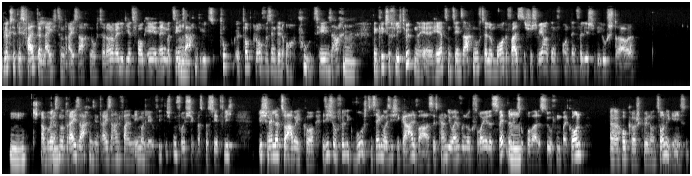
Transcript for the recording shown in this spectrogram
plötzlich das fällt dir leicht zum drei Sachen aufzählen. Oder wenn ich dir jetzt frage, hey, nenn mal zehn Mhm. Sachen, die jetzt top, äh, top gelaufen sind, dann, oh, puh, zehn Sachen. Mhm. Dann kriegst du es vielleicht heute äh, Herz und zehn Sachen aufzählen und morgen fällt es schon schwer und dann, und dann verlierst du die Lust drauf, oder? Mhm. Aber wenn es nur drei Sachen sind, drei Sachen fallen immer gleich. Vielleicht ist beim Frühstück was passiert, vielleicht bist schneller zur Arbeit gekommen. Es ist schon völlig wurscht zu sagen, es ist egal was. Es kann dir einfach nur freuen, dass das Wetter Mhm. nicht super war, dass du auf dem Balkon äh, hocken hast können und Sonne genießen.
